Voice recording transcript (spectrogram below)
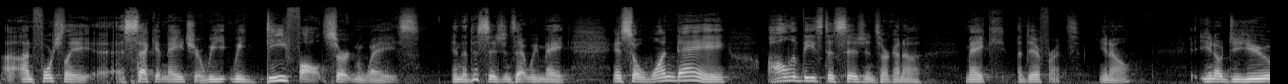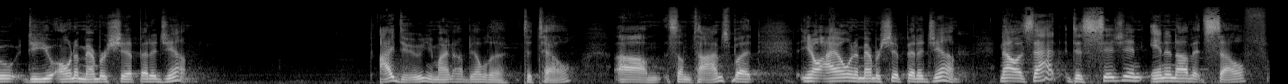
uh, unfortunately, as second nature. We, we default certain ways in the decisions that we make. And so one day, all of these decisions are going to make a difference, you know? You know, do you, do you own a membership at a gym? I do. You might not be able to, to tell um, sometimes, but, you know, I own a membership at a gym. Now, is that decision in and of itself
